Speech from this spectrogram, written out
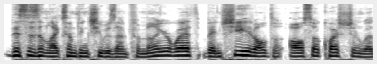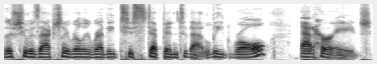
this isn't like something she was unfamiliar with. But she had also questioned whether she was actually really ready to step into that lead role at her age.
